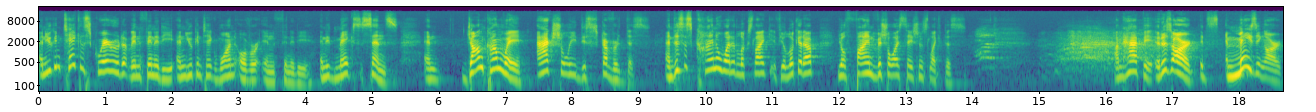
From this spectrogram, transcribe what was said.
And you can take the square root of infinity and you can take 1 over infinity. And it makes sense. And John Conway actually discovered this. And this is kind of what it looks like. If you look it up, you'll find visualizations like this. I'm happy. It is art. It's amazing art.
